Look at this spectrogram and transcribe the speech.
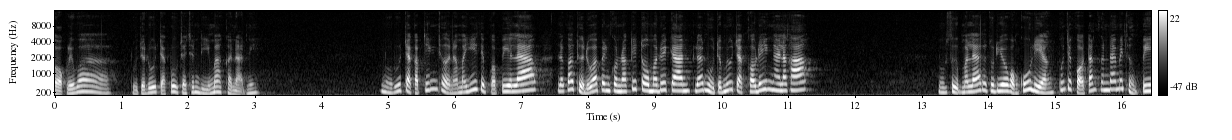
ออกเลยว่าหนูจะรู้จักลูกชายฉันดีมากขนาดนี้ หนูรู้จักกับจิ้งเฉินนะมา 20 กว่าปีแล้ว แล้วก็ถือได้ว่าเป็นคนรักที่โตมาด้วยกัน แล้วหนูจะไม่รู้จักเขาได้ยังไงล่ะคะ หนูสืบมาแล้วสตูดิโอของคู่เลี้ยงเพิ่งจะก่อตั้งขึ้นได้ไม่ถึงปี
